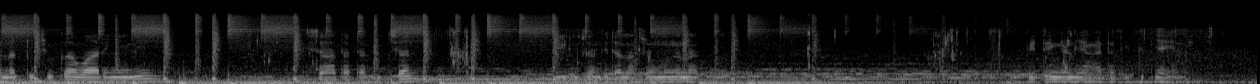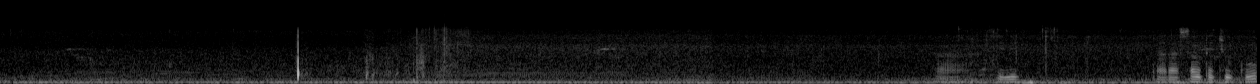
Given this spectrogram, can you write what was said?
peneduh juga waring ini saat ada hujan di hujan tidak langsung mengena ke pitingan yang ada bibitnya ini nah ini kita rasa udah cukup.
